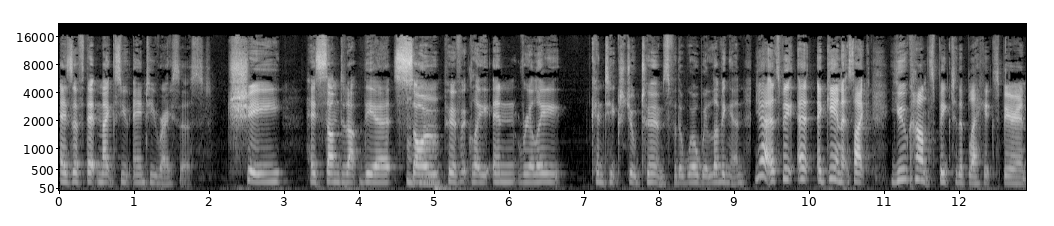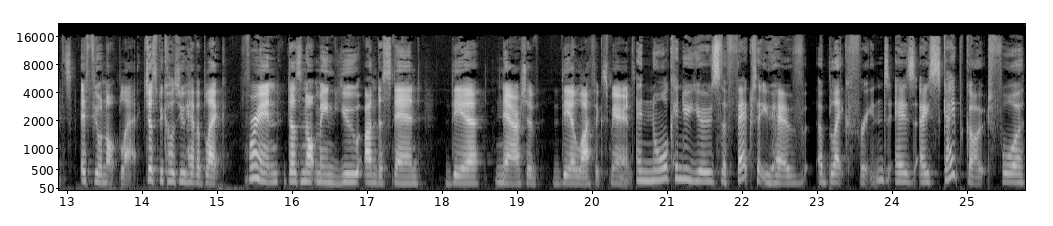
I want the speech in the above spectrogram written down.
as if that makes you anti racist. She has summed it up there so mm-hmm. perfectly in really contextual terms for the world we're living in. Yeah, it's be, a- again, it's like you can't speak to the black experience if you're not black. Just because you have a black friend does not mean you understand their narrative, their life experience. And nor can you use the fact that you have a black friend as a scapegoat for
